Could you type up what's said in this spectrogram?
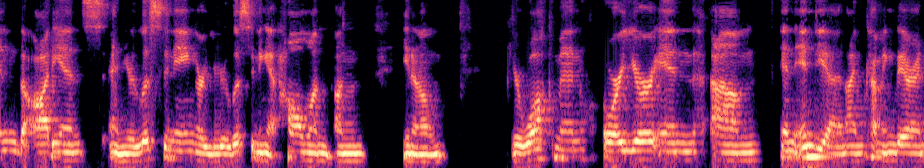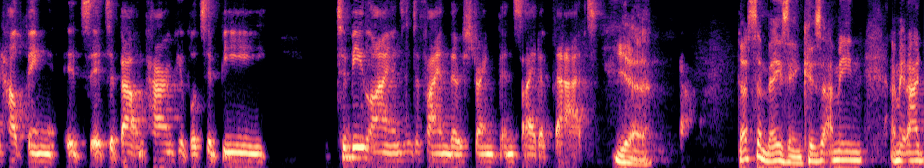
in the audience and you're listening or you're listening at home on on you know your walkman or you're in um, in india and i'm coming there and helping it's it's about empowering people to be to be lions and to find their strength inside of that. Yeah. That's amazing because I mean, I mean, I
